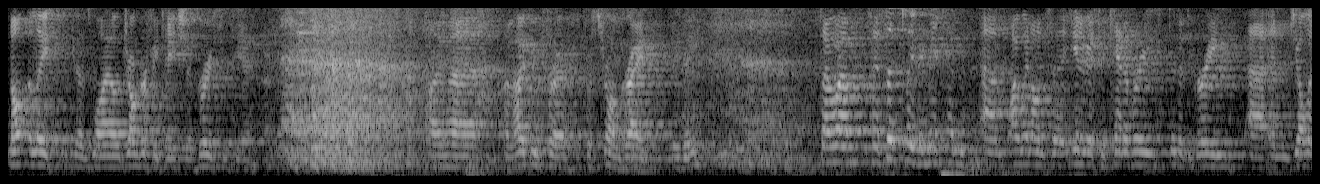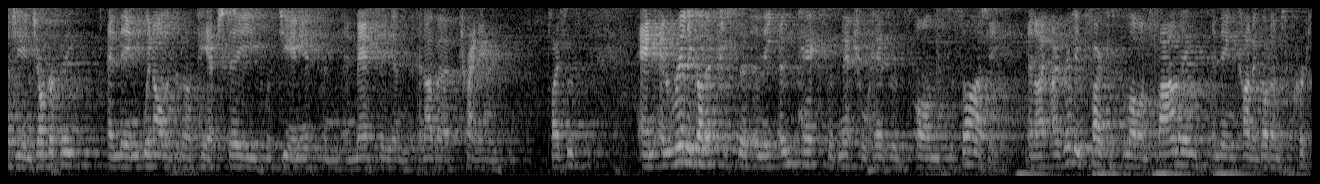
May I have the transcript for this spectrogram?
Not the least because my old geography teacher, Bruce, is here. I'm, uh, I'm hoping for a, for a strong grade, BB. So, um, so since leaving Methven, um, I went on to University of Canterbury, did a degree uh, in geology and geography, and then went on and did my PhD with GNS and, and Massey and, and, other training places, and, and, really got interested in the impacts of natural hazards on society. And I, I really focused a lot on farming, and then kind of got into crit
